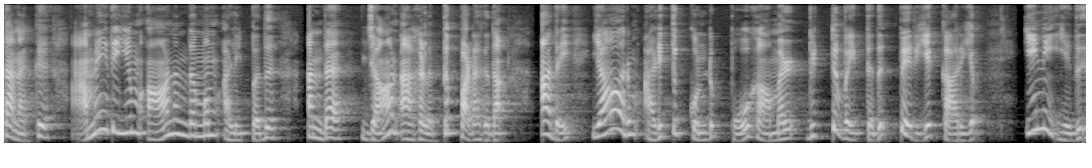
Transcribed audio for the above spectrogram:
தனக்கு அமைதியும் ஆனந்தமும் அளிப்பது அந்த ஜான் அகலத்து படகுதான். அதை யாரும் அடித்துக்கொண்டு போகாமல் விட்டு வைத்தது பெரிய காரியம். இனி எது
